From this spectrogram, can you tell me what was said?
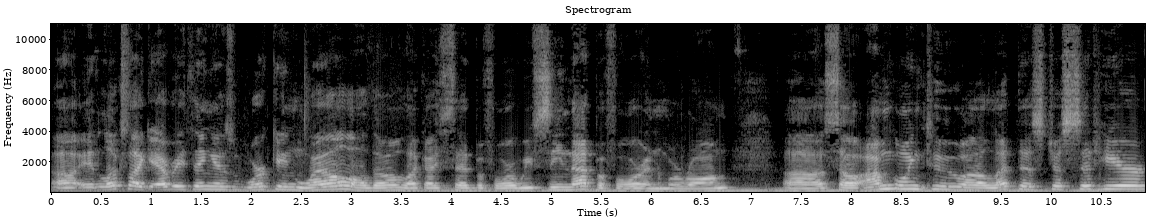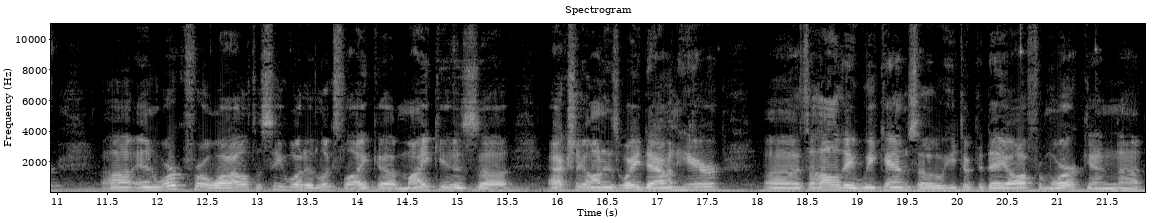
Uh, it looks like everything is working well, although, like I said before, we've seen that before and we're wrong. Uh, so I'm going to let this just sit here and work for a while to see what it looks like. Mike is actually on his way down here. it's a holiday weekend, so he took the day off from work and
